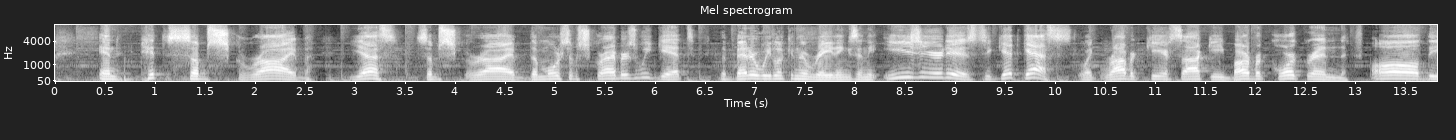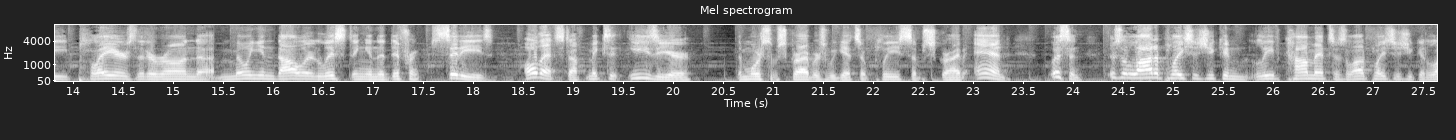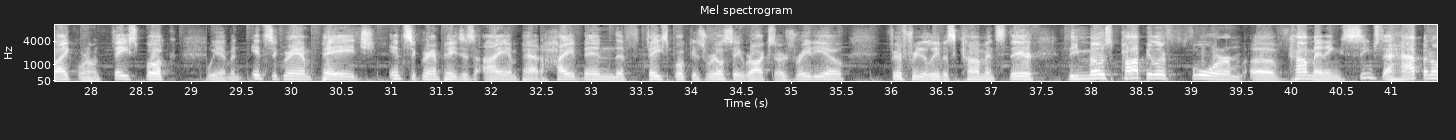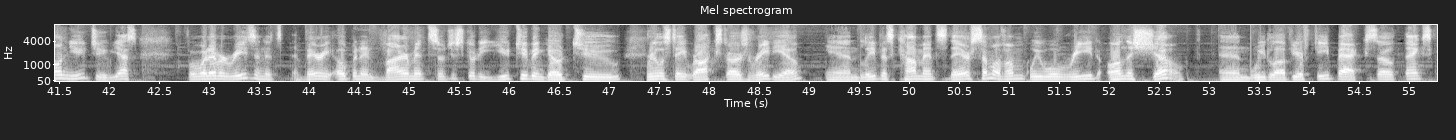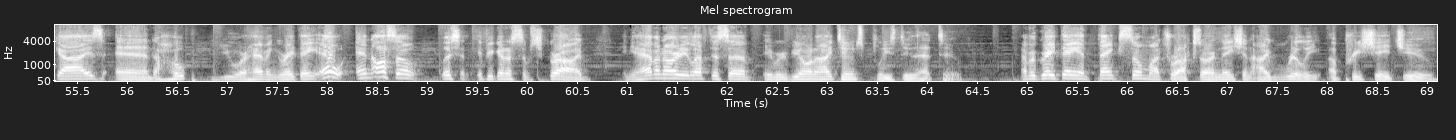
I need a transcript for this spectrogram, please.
and hit subscribe. Yes, subscribe. The more subscribers we get, the better we look in the ratings, and the easier it is to get guests like Robert Kiyosaki, Barbara Corcoran, all the players that are on the million dollar listing in the different cities. All that stuff makes it easier the more subscribers we get. So please subscribe. And listen, there's a lot of places you can leave comments. There's a lot of places you can like. We're on Facebook. We have an Instagram page. Instagram page is I am Pat Hiban. The Facebook is Real Estate Rockstars Radio. Feel free to leave us comments there. The most popular form of commenting seems to happen on YouTube. Yes, for whatever reason, it's a very open environment. So just go to YouTube and go to Real Estate Rockstars Radio and leave us comments there. Some of them we will read on the show. And we love your feedback. So thanks, guys, and I hope you are having a great day. Oh, and also, listen, if you're going to subscribe and you haven't already left us a, a review on iTunes, please do that too. Have a great day, and thanks so much, Rockstar Nation. I really appreciate you.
